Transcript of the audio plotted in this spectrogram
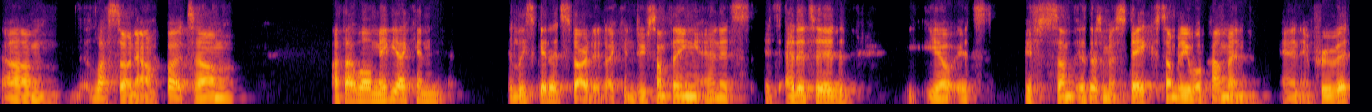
um, less so now. But um, I thought, well, maybe I can at least get it started. I can do something and it's it's edited. You know, it's if some if there's a mistake, somebody will come and and improve it.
